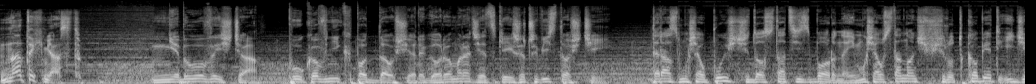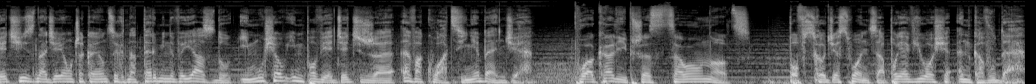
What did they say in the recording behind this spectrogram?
Natychmiast! Nie było wyjścia. Pułkownik poddał się rygorom radzieckiej rzeczywistości. Teraz musiał pójść do stacji zbornej, musiał stanąć wśród kobiet i dzieci z nadzieją czekających na termin wyjazdu i musiał im powiedzieć, że ewakuacji nie będzie. Płakali przez całą noc. Po wschodzie słońca pojawiło się NKWD.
